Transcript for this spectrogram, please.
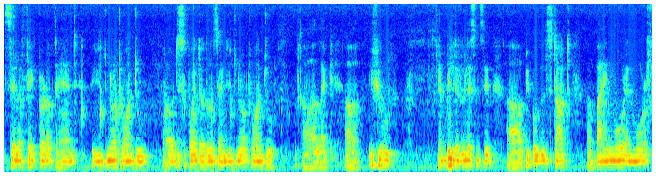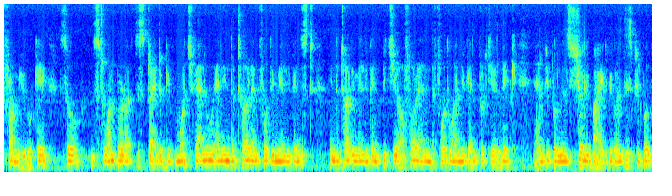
sell a fake product and you do not want to uh, disappoint others and you do not want to uh, like uh, if you build a relationship uh, people will start buying more and more from you okay? So just one product just try to give much value and in the third and fourth email you can just in the third email you can pitch your offer and in the fourth one you can put your link and people will surely buy it because these people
